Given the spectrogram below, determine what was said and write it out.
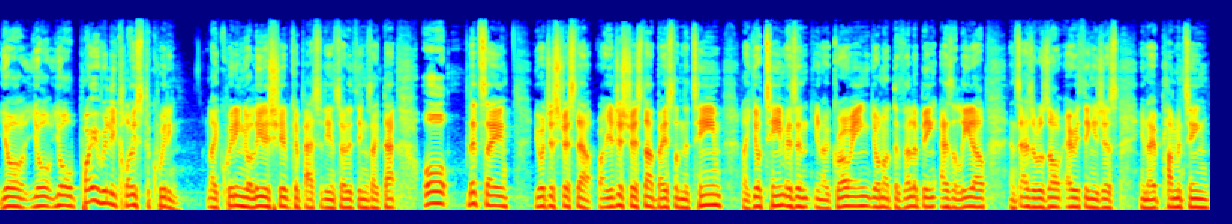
you're you're you're probably really close to quitting like quitting your leadership capacity and sort of things like that or let's say you're just stressed out, right? You're just stressed out based on the team. Like your team isn't, you know, growing, you're not developing as a leader. And so as a result, everything is just, you know, plummeting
